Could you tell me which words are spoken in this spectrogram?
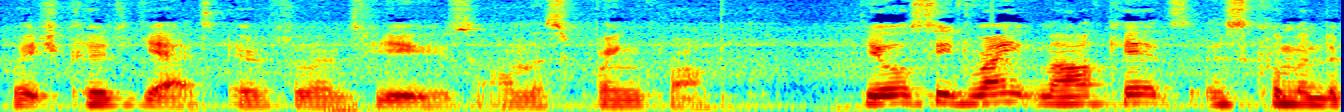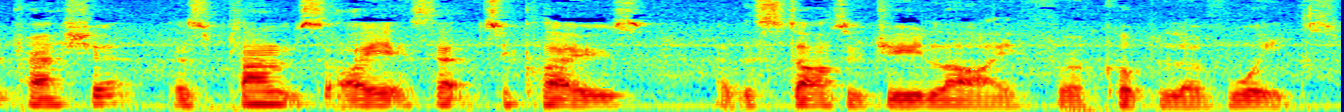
which could yet influence views on the spring crop. The oilseed rape market has come under pressure as plants are set to close at the start of July for a couple of weeks.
